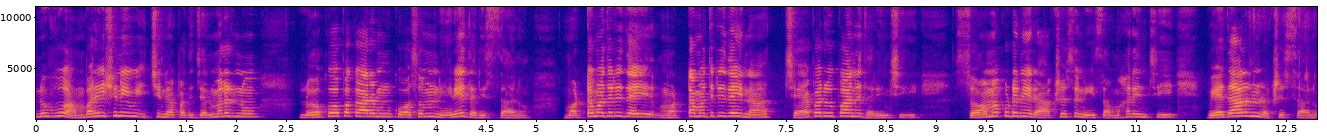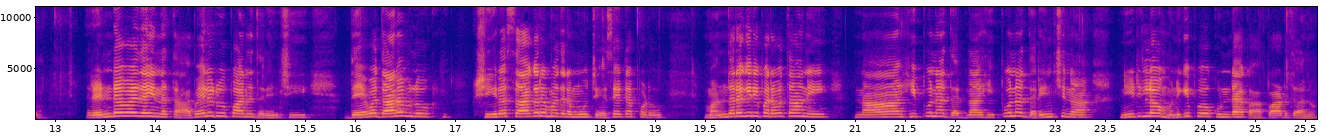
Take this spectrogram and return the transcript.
నువ్వు అంబరీషుని ఇచ్చిన పది జన్మలను లోకోపకారం కోసం నేనే ధరిస్తాను. మొట్టమొదటిదై మొట్టమొదటిదైన చేప రూపాన్ని ధరించి సోమకుడని రాక్షసుని సంహరించి వేదాలను రక్షిస్తాను. రెండవదైన తాబేలు రూపాన్ని ధరించి దేవదానవులు క్షీరసాగర మదనము చేసేటప్పుడు మందరగిరి పర్వతాన్ని నా హిపున నా హిపున ధరించిన నీటిలో మునిగిపోకుండా కాపాడుతాను.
